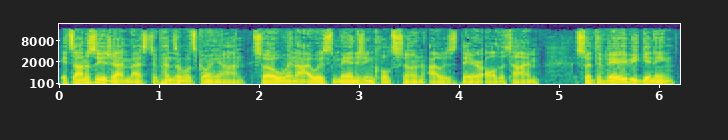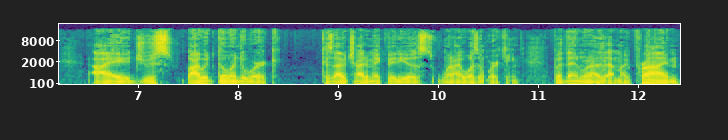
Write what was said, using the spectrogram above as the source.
It's honestly a giant mess depends on what's going on. So when I was managing Cold Stone, I was there all the time. So at the very beginning, I just I would go into work because I would try to make videos when I wasn't working. But then when I was at my prime,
